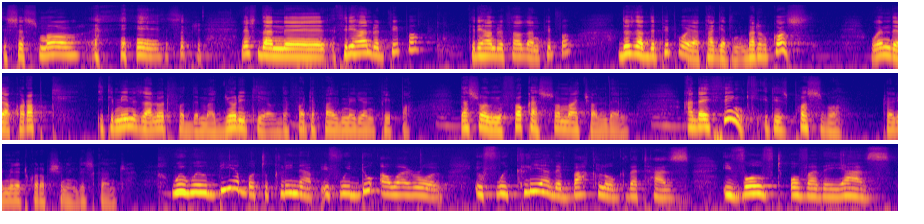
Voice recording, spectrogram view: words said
It's a small. Less than uh, 300 people, 300,000 people. Those are the people we are targeting. But of course, when they are corrupt, it means a lot for the majority of the 45 million people. That's why we focus so much on them. And I think it is possible to eliminate corruption in this country. We will be able to clean up if we do our role, if we clear the backlog that has evolved over the years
